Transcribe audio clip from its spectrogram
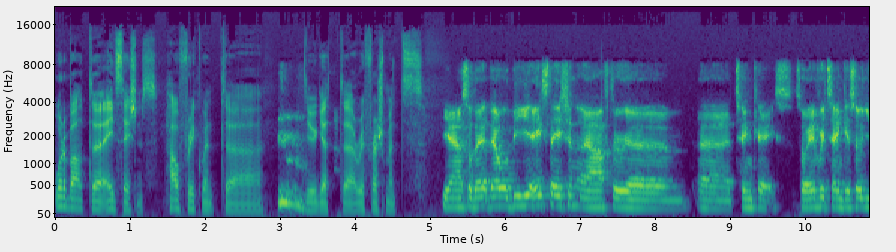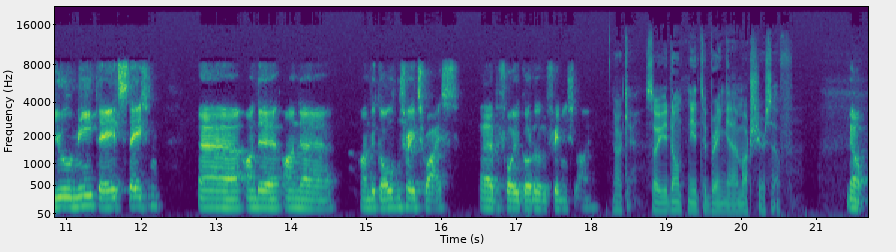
What about uh, aid stations? How frequent uh, do you get uh, refreshments? Yeah so there, there will be aid station after um, uh, 10ks so every 10k so you'll meet the aid station uh, on the on the on the Golden Trail twice uh, before you go to the finish line Okay, so you don't need to bring uh, much yourself. no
